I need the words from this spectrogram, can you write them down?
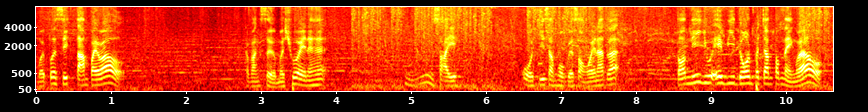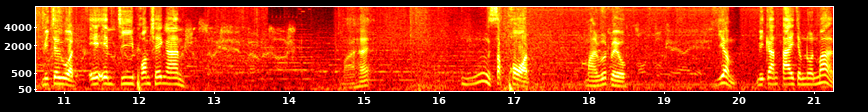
ไวเปอร์ซิกตามไปเปล่ากำลังเสริมมาช่วยนะฮะอื้อหือใส่โอ้จีสามหกเหลือสองไว้นัดล้วตอนนี้ UAV โดนประจำตำแหน่งแล้ว มีจรวด AMG พร้อมใช้งาน มาฮะซัพพอร์ต มารวดเร็ว เยี่ยม มีการตายจำนวนมาก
